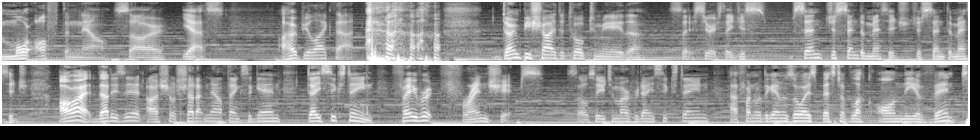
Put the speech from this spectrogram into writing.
more often now. So, yes, I hope you like that. Don't be shy to talk to me either. So, seriously, just send just send a message just send a message all right that is it i shall shut up now thanks again day 16 favorite friendships so I'll see you tomorrow for day 16. Have fun with the game as always. Best of luck on the event.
